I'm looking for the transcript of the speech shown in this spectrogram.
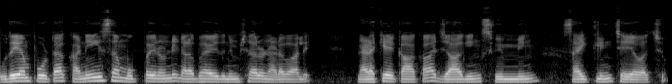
ఉదయం పూట కనీసం ముప్పై నుండి నలభై ఐదు నిమిషాలు నడవాలి. నడకే కాక జాగింగ్ స్విమ్మింగ్ సైక్లింగ్ చేయవచ్చు.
